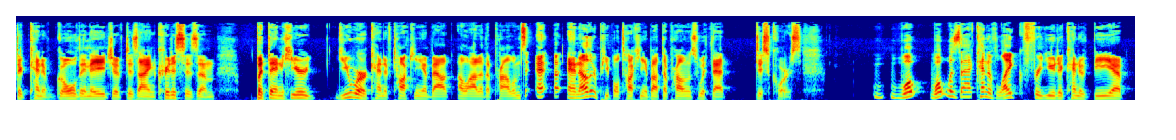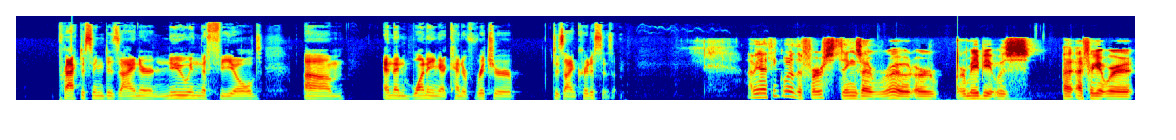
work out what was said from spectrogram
the kind of golden age of design criticism. But then here you were kind of talking about a lot of the problems and other people talking about the problems with that discourse. What what was that kind of like for you to kind of be a practicing designer, new in the field, um, and then wanting a kind of richer design criticism? I mean, I think one of the first things I wrote, or or maybe it was, I, I forget where it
